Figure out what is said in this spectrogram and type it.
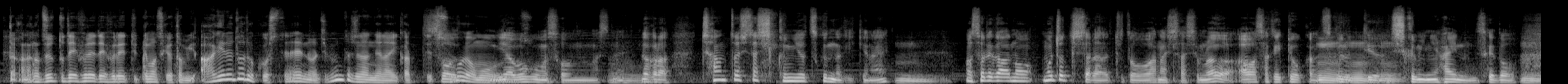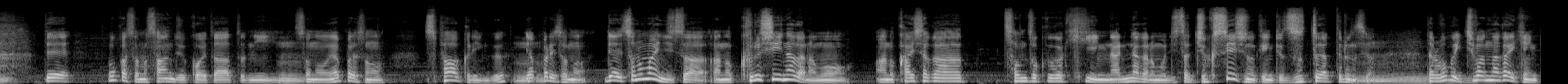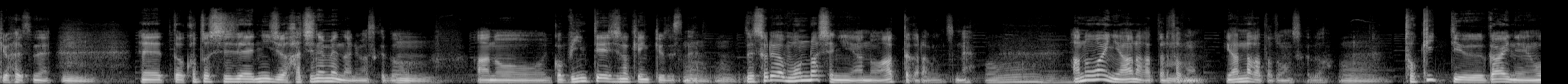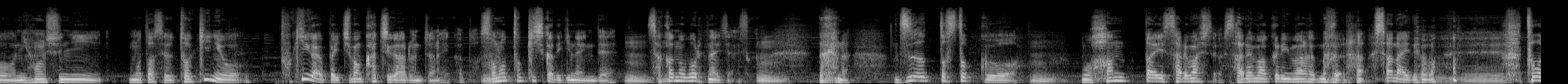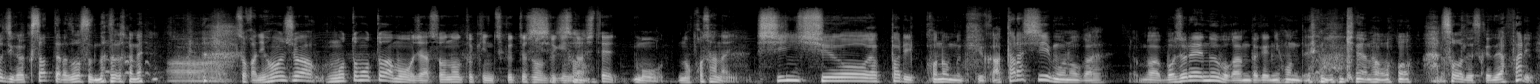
だからなんかずっとデフレデフレって言ってますけど多分上げる努力をしてないのは自分たちなんじゃないかってすごい思う。んいや僕もそう思いますね、うん。だからちゃんとした仕組みを作んなきゃいけない、うん。まあ、それがあのもうちょっとしたらちょっとお話しさせてもらう。泡酒協会を作るってうんうんうんいう仕組みに入るんですけど、うん。で僕はその30超えた後に、うん。そのやっぱりそのスパークリング、うん。やっぱりそのでその前に実はあの苦しいながらもあの会社が存続が危機になりながらも実は熟成酒の研究をずっとやってるんですよ。うん。だから僕一番長い研究はですね、うん。えーっと今年で28年目になりますけど、うん。あのこうヴィンテージの研究ですね。うんでそれはモンラッシュにあのあったからなんですね。うんあのワインに合わなかったら多うん。分やんなかったと思うんですけど、うん。時っていう概念を日本酒に持たせる時にを時がやっぱり一番価値があるんじゃないかと、その時しかできないんでうん。遡れないじゃないですか、うん。だからずっとストックをうん。もう反対されましたよ。されまくりながら社内でも。当時が腐ったらどうすんだとかね。ああそうか日本酒はもともとはもうじゃあその時に作ってその時に出してもう残さない。新酒をやっぱり好むっていうか新しいものがまあボジョレ・ヌーボーがあんだけ日本で人気なのも そうですけどやっぱり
